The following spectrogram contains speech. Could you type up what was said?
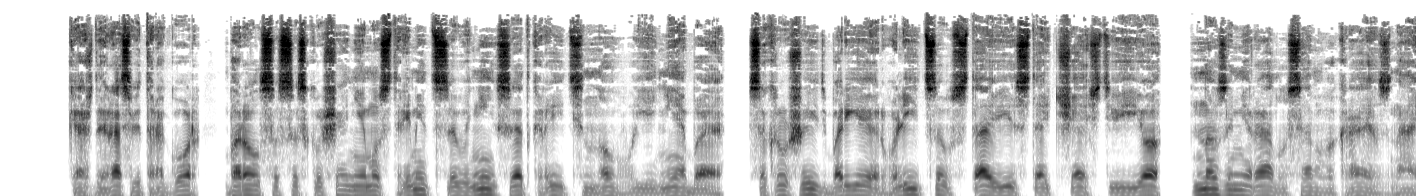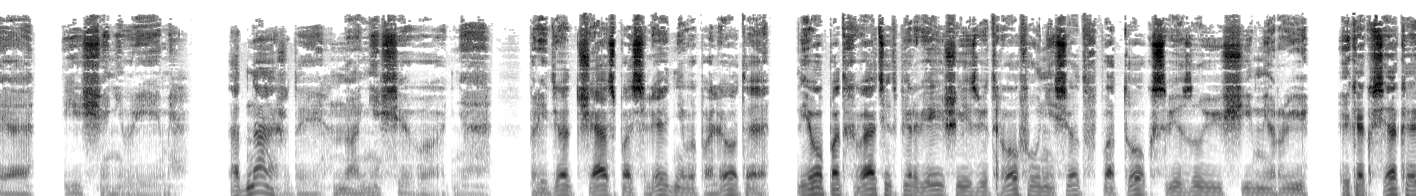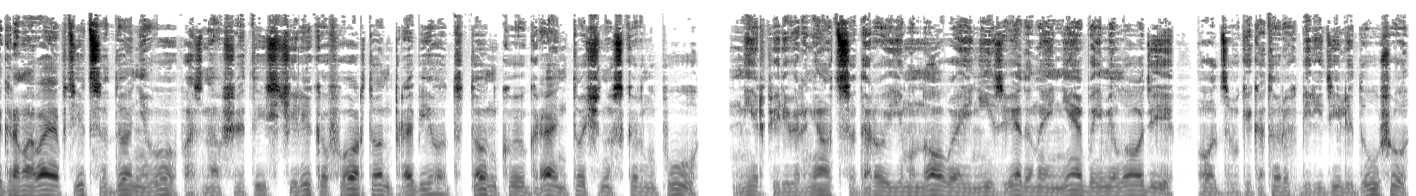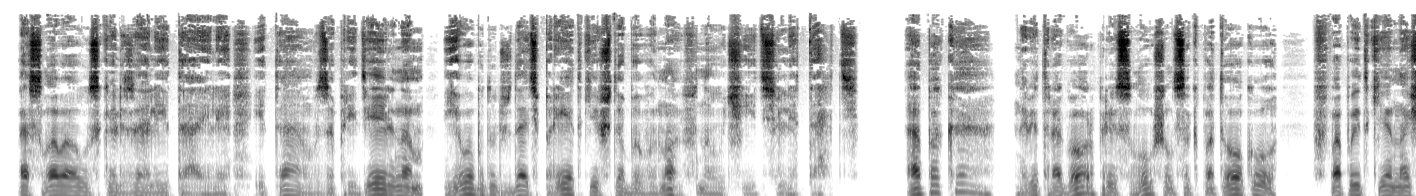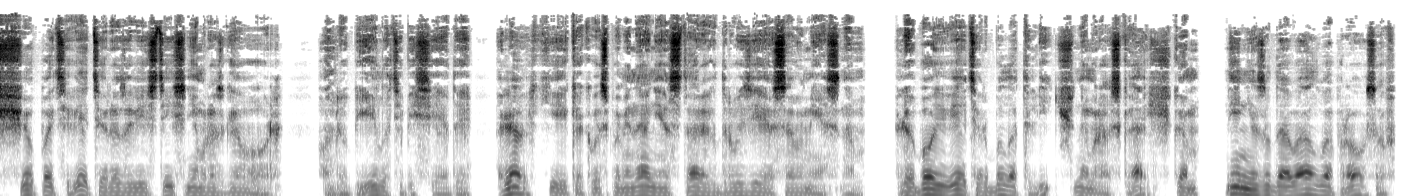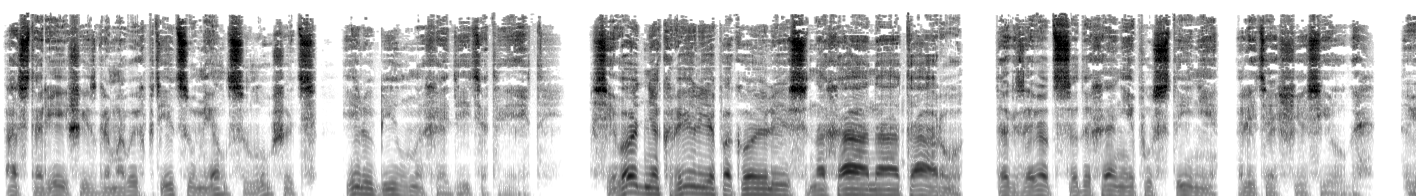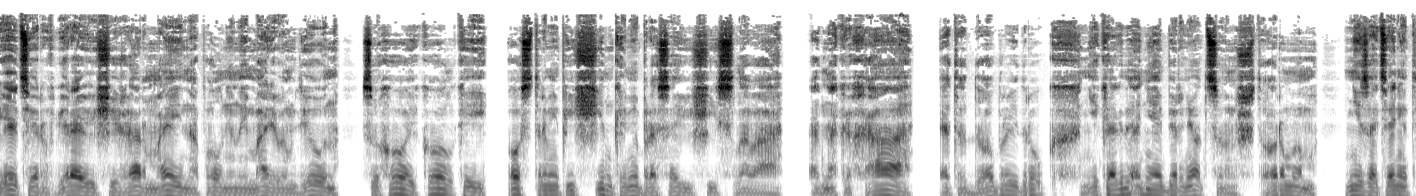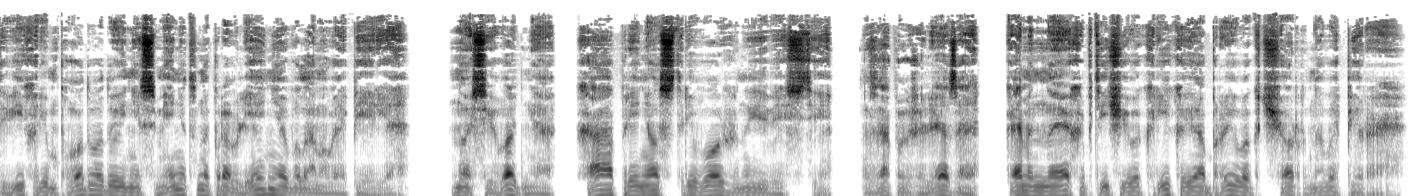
Каждый раз Ветрогор боролся с искушением устремиться вниз и открыть новое небо, сокрушить барьер, влиться в стаю и стать частью ее, но замирал у самого края, зная, еще не время. Однажды, но не сегодня, придет час последнего полета, его подхватит первейший из ветров и унесет в поток, связующий миры, и как всякая громовая птица до него, познавшая тысячи ликов орт, он пробьет тонкую грань точно в скорлупу, мир перевернется, даруя ему новое, неизведанное небо и мелодии, отзвуки которых бередили душу, а слова ускользали и таяли, и там, в запредельном, его будут ждать предки, чтобы вновь научить летать. А пока Ветрогор прислушался к потоку, в попытке нащупать ветер и завести с ним разговор. Он любил эти беседы, легкие, как воспоминания старых друзей о совместном. Любой ветер был отличным рассказчиком и не задавал вопросов, а старейший из громовых птиц умел слушать и любил находить ответы. Сегодня крылья покоились на Хана-Атару, так зовется дыхание пустыни, летящее с юга. Ветер, вбирающий жар Мэй, наполненный маревом дюн, сухой, колкий, острыми песчинками бросающий слова. Однако Ха — это добрый друг. Никогда не обернется он штормом, не затянет вихрем под воду и не сменит направление, выламывая перья. Но сегодня Ха принес тревожные вести. Запах железа, каменное эхо птичьего крика и обрывок черного пера.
